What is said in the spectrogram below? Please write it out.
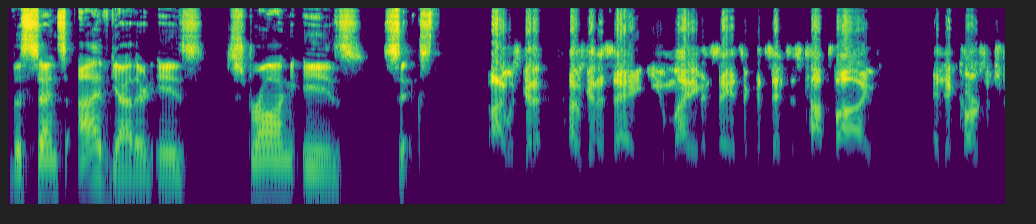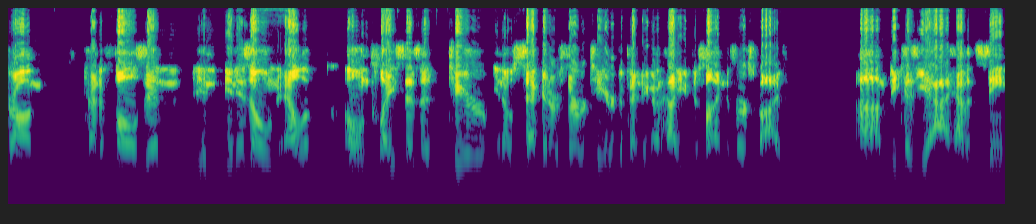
the sense I've gathered is Strong is sixth. I was gonna I was gonna say you might even say it's a consensus top five, and that Carson Strong kind of falls in in, in his own ele- own place as a tier, you know, second or third tier, depending on how you define the first five. Um, because yeah, I haven't seen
